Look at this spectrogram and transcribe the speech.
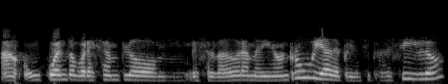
a, un cuento, por ejemplo, de Salvadora Medina Rubia, de principios de siglo,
